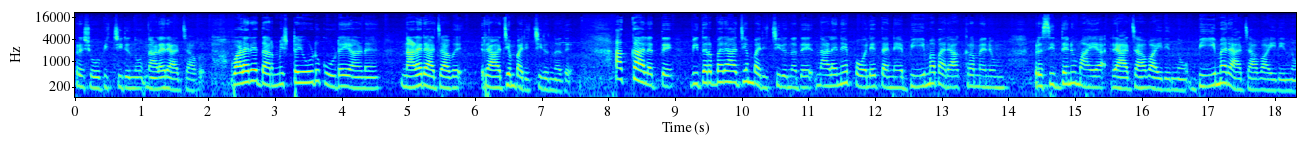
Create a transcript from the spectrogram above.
പ്രശോഭിച്ചിരുന്നു നളരാജാവ്. വളരെ ധർമ്മിഷ്ഠയോടുകൂടെയാണ് നളരാജാവ് രാജ്യം ഭരിച്ചിരുന്നത്. അക്കാലത്ത് വിദർഭരാജ്യം ഭരിച്ചിരുന്നത് നളനെ പോലെ തന്നെ ഭീമപരാക്രമനും പ്രസിദ്ധനുമായ രാജാവായിരുന്നു ഭീമരാജാവായിരുന്നു.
